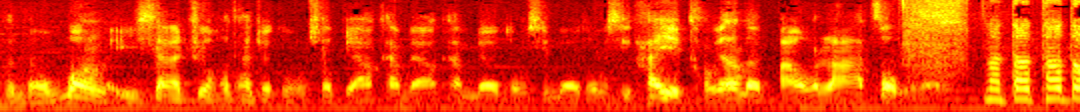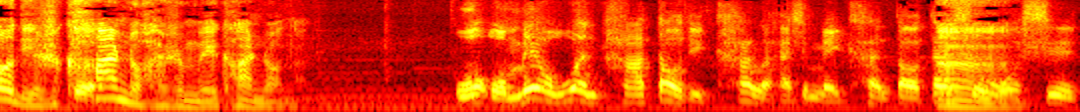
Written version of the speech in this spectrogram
可能望了一下，之后他就跟我说：“不要看，不要看，没有东西，没有东西。”他也同样的把我拉走了。那他他到底是看着还是没看着呢？我我没有问他到底看了还是没看到，但是我是。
